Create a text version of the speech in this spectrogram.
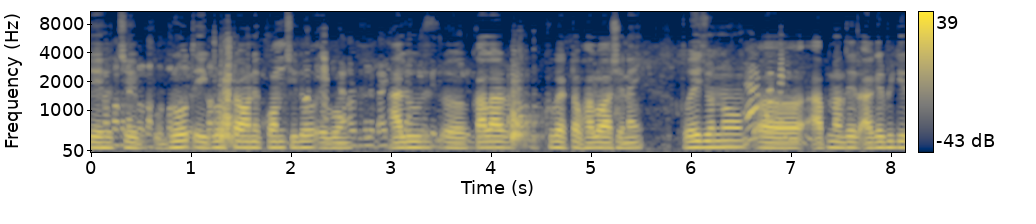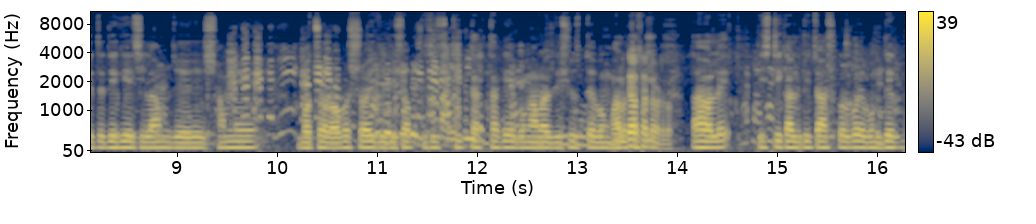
যে হচ্ছে গ্রোথ এই গ্রোথটা অনেক কম ছিল এবং আলুর কালার খুব একটা ভালো আসে নাই। তো এই জন্য আপনাদের আগের ভিডিওতে দেখিয়েছিলাম যে সামনে বছর অবশ্যই যদি সব কিছু ঠিকঠাক থাকে এবং আমরা যদি সুস্থ এবং ভালো থাকি তাহলে স্টিক আলুটি চাষ করব এবং দেখব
